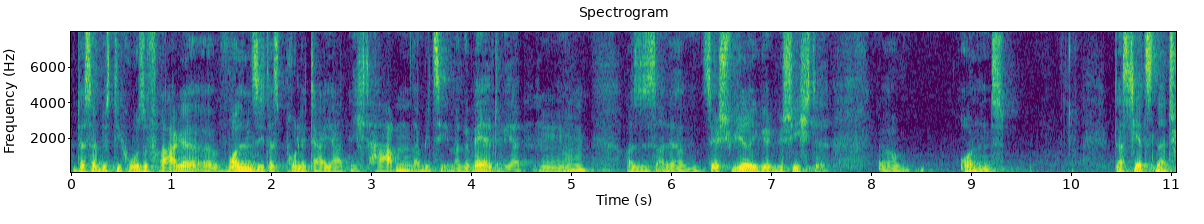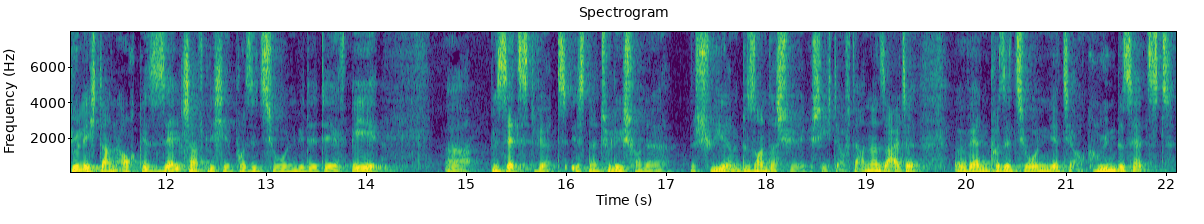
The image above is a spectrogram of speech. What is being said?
Und deshalb ist die große Frage, äh, wollen sie das Proletariat nicht haben, damit sie immer gewählt werden? Mhm. Also es ist eine sehr schwierige Geschichte. Und dass jetzt natürlich dann auch gesellschaftliche Positionen wie der DFB äh, besetzt wird, ist natürlich schon eine, eine, schwierige, besonders schwierige Geschichte. Auf der anderen Seite äh, werden Positionen jetzt ja auch grün besetzt.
